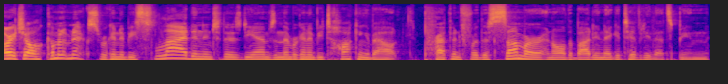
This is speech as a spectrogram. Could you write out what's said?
All right, y'all, coming up next, we're going to be sliding into those DMs and then we're going to be talking about prepping for the summer and all the body negativity that's been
